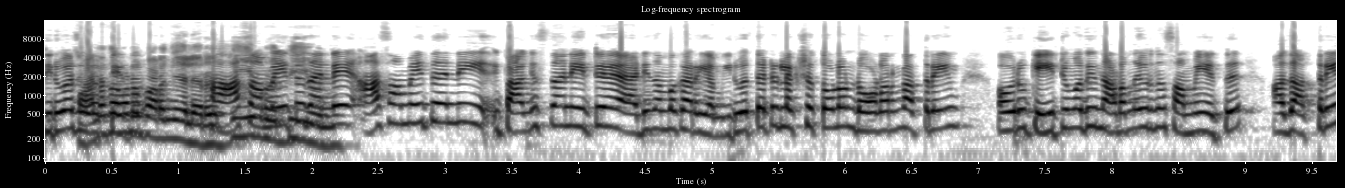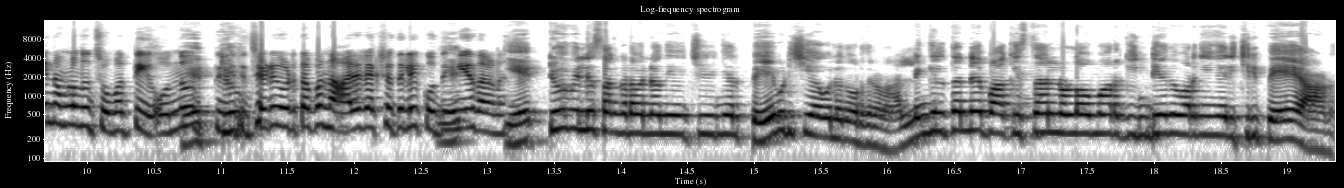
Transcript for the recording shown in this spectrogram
തിരുവ. ആ സമയത്ത് തന്നെ ആ സമയത്ത് തന്നെ ഏറ്റ അടി നമുക്കറിയാം. ഇരുപത്തെട്ട് ലക്ഷത്തോളം ഡോളറിന്റെ അത്രയും ഒരു കയറ്റുമതി നടന്നിരുന്ന സമയത്ത് അത് അത്രയും നമ്മളൊന്ന് ചുമത്തി ഒന്ന് തിരിച്ചടി കൊടുത്തപ്പോ നാല് ലക്ഷത്തിലേക്ക് ഒതുങ്ങിയതാണ് ഏറ്റവും വലിയ സങ്കടം എന്നാന്ന് ചോദിച്ചു കഴിഞ്ഞാൽ പേ പിടിച്ചാവൂലെന്ന് പറഞ്ഞാണ് അല്ലെങ്കിൽ തന്നെ പാകിസ്ഥാനിലുള്ളവന്മാർക്ക് ഇന്ത്യ എന്ന് പറഞ്ഞു കഴിഞ്ഞാൽ ഇച്ചിരി പേ ആണ്.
